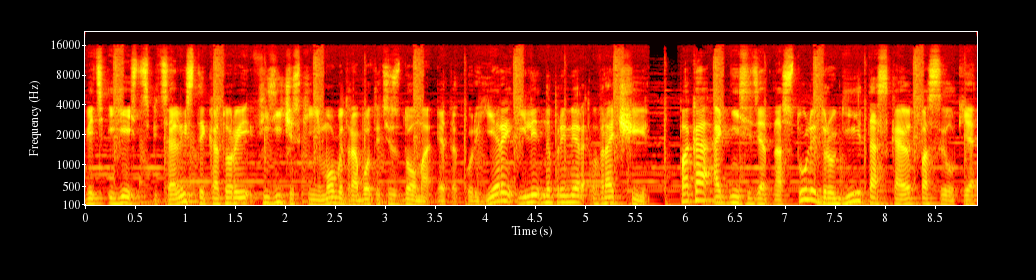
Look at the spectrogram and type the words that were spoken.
Ведь есть специалисты, которые физически не могут работать из дома. Это курьеры или, например, врачи. Пока одни сидят на стуле, другие таскают посылки.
